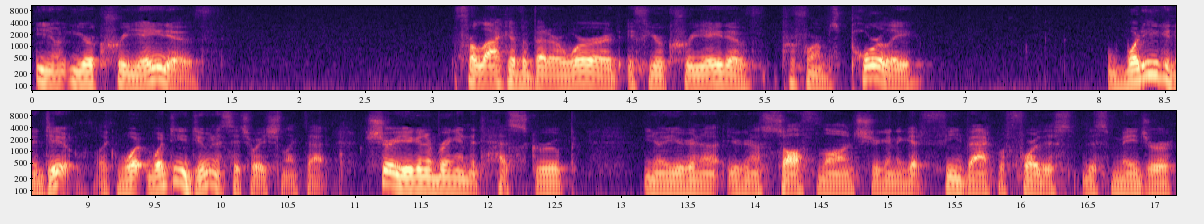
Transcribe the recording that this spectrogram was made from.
you know, you're creative for lack of a better word, if your creative performs poorly, what are you going to do? Like, what, what do you do in a situation like that? Sure, you're going to bring in a test group. You know, you're gonna you're gonna soft launch. You're gonna get feedback before this this major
